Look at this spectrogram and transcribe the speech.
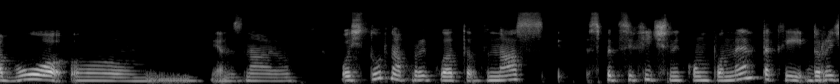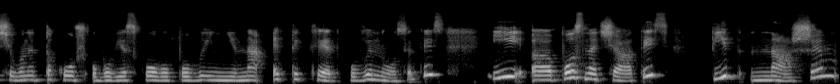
або, ем, я не знаю, ось тут, наприклад, в нас специфічний компонент такий, до речі, вони також обов'язково повинні на етикетку виноситись і е, позначатись під нашим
